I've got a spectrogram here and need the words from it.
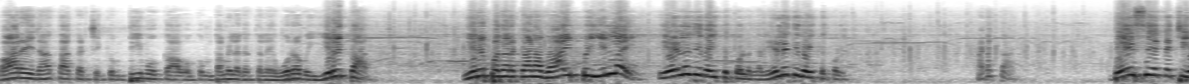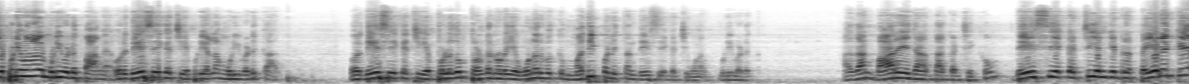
பாரதிய ஜனதா கட்சிக்கும் திமுகவுக்கும் தமிழகத்தில் உறவு இருக்காது. இருப்பதற்கான வாய்ப்பு இல்லை. எழுதி வைத்துக் கொள்ளுங்கள் எழுதி வைத்துக் கொள்ளுங்கள். நடக்காது. தேசிய கட்சி எப்படி வேணாலும் முடிவெடுப்பாங்க. ஒரு தேசிய கட்சி எப்படியெல்லாம் முடிவெடுக்காது. ஒரு தேசிய கட்சி எப்பொழுதும் தொண்டனுடைய உணர்வுக்கு மதிப்பளித்தான் தேசிய கட்சி உணவு முடிவெடுக்கும் அதுதான் பாரதிய ஜனதா கட்சிக்கும் தேசிய கட்சி என்கின்ற பெயருக்கே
